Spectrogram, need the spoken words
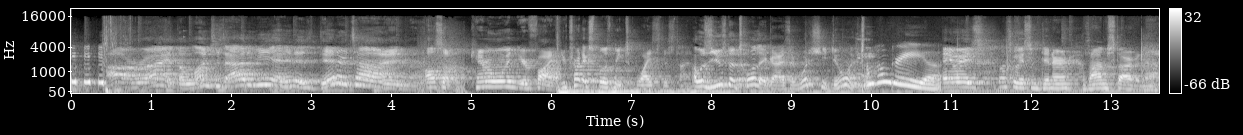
All right, the lunch is out of me and it is dinner time. Also, camera woman, you're fired. You tried to expose me twice this time. I was using the toilet, guys. Like, what is she doing? I'm hungry. Anyways, let's go get some dinner because I'm starving now.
